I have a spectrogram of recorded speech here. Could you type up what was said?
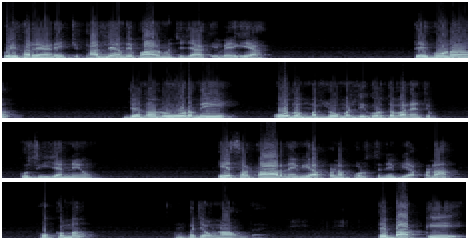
ਕੋਈ ਹਰਿਆਣੇ ਚਟਾਲਿਆਂ ਦੇ ਫਾਰਮ 'ਚ ਜਾ ਕੇ ਬਹਿ ਗਿਆ। ਤੇ ਹੁਣ ਜਦੋਂ ਲੋੜ ਨਹੀਂ ਉਦੋਂ ਮੱਲੋ ਮੱਲੀ ਗੁਰਦੁਆਰਿਆਂ 'ਚ ਘੁਸੀ ਜਾਂਦੇ ਹੋ। ਇਹ ਸਰਕਾਰ ਨੇ ਵੀ ਆਪਣਾ, ਪੁਲਿਸ ਨੇ ਵੀ ਆਪਣਾ ਹੁਕਮ ਬਜਾਉਣਾ ਹੁੰਦਾ ਹੈ। ਤੇ ਬਾਕੀ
